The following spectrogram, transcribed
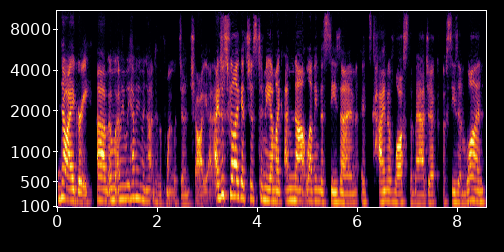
No, I agree. Um, I mean, we haven't even gotten to the point with Jen Shah yet. I just feel like it's just to me, I'm like, I'm not loving this season. It's kind of lost the magic of season one.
